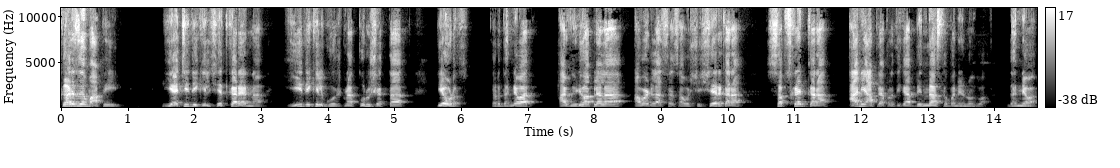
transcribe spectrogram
कर्जमाफी याची देखील शेतकऱ्यांना ही देखील घोषणा करू शकतात. एवढंच. तर धन्यवाद. हा व्हिडिओ आपल्याला आवडला असल्यास अवश्य शेअर करा सबस्क्राईब करा आणि आपल्या प्रतिका बिनधास्तपणे नोंदवा. धन्यवाद.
